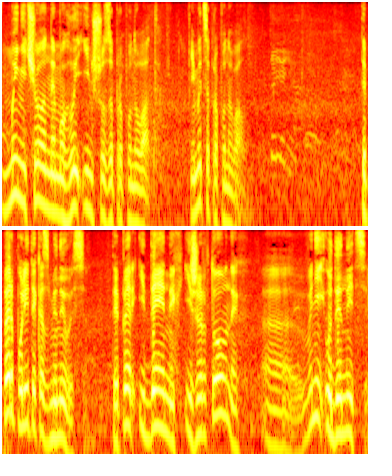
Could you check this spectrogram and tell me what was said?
ми нічого не могли іншого запропонувати. І ми це пропонували. Тепер політика змінилася. Тепер ідейних і жертовних е, в ній одиниці.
